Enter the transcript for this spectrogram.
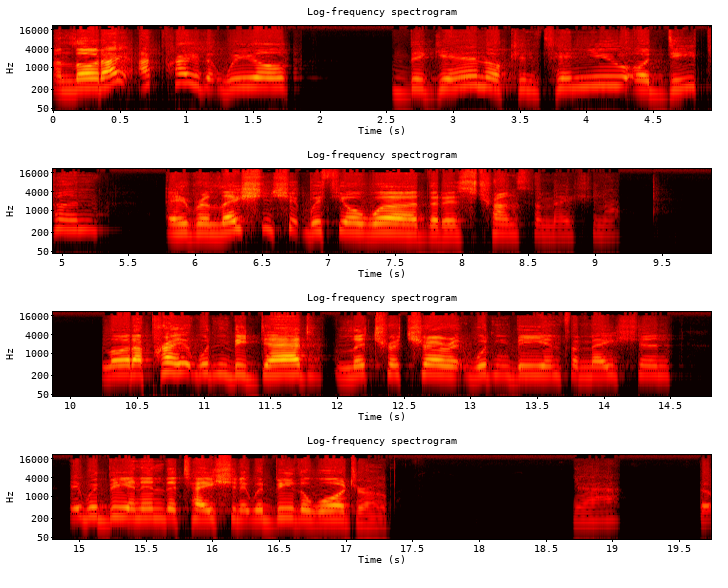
And Lord, I, I pray that we'll begin or continue or deepen a relationship with your word that is transformational. Lord, I pray it wouldn't be dead literature, it wouldn't be information, it would be an invitation, it would be the wardrobe. Yeah? The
